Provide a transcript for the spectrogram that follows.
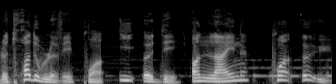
le www.iedonline.eu.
